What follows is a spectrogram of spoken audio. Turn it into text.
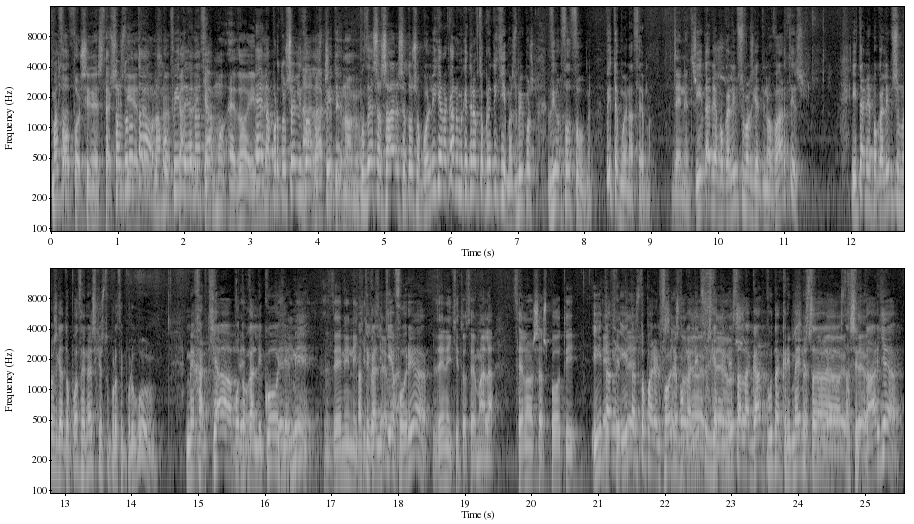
θα... όπως είναι στα κριτήρια ρωτάω, να μου πείτε ένα θέμα. Μου, εδώ είμαι. Ένα πρωτοσέλιδό μα πείτε που δεν σας άρεσε τόσο πολύ για να κάνουμε και την αυτοκριτική μας. Μήπως διορθωθούμε. Πείτε μου ένα θέμα. Δεν είναι Ήταν η αποκαλύψη μας για την Οβάρτης; Ήταν η αποκαλύψη μα για το πόθεν έσχες του Πρωθυπουργού; Με χαρτιά από το γαλλικό δεν γεμί; Είναι, δεν είναι από τη γαλλική θέμα. εφορία; Δεν είναι εκεί το θέμα. Αλλά θέλω να σας πω ότι. Ήταν, έχετε, ήταν στο παρελθόν οι αποκαλύψει για τη λίστα Λαγκάρτ που ήταν κρυμμένη στα, στα συρτάρια.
